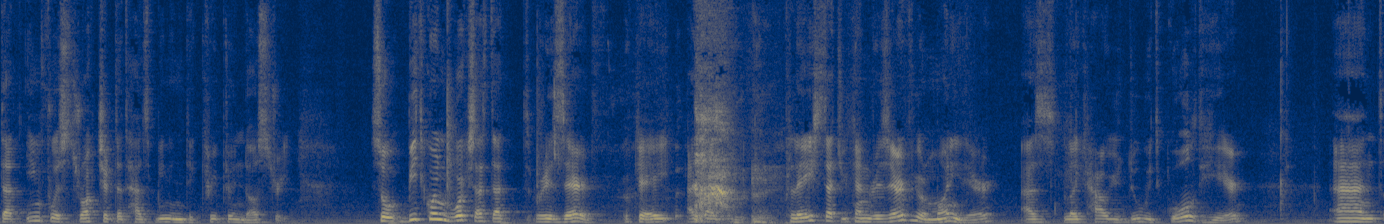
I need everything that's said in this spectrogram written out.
that infrastructure that has been in the crypto industry. So bitcoin works as that reserve okay? As that place that you can reserve your money there as like how you do with gold here. And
